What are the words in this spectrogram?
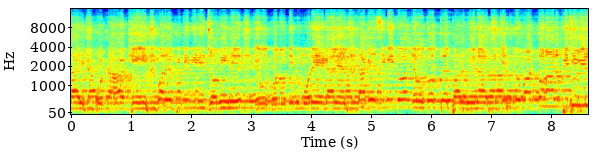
যায়। ওটা কি? বলে পৃথিবীর জমিনে কেউ কোনোদিন মরে গেলেন, তাকে জীবিত কেউ করতে পারবে না। কিন্তু বর্তমান পৃথিবীর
